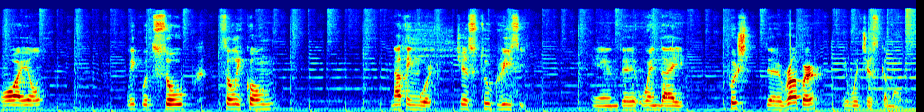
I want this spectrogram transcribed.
oil, liquid soap, silicone, nothing worked, just too greasy. And uh, when I pushed the rubber, it would just come out.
